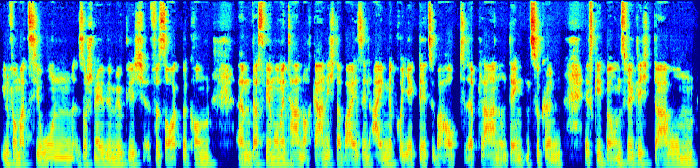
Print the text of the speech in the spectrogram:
Informationen so schnell wie möglich versorgt bekommen, ähm, dass wir momentan noch gar nicht dabei sind, eigene Projekte jetzt überhaupt äh, planen und denken zu können. Es geht bei uns wirklich darum,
